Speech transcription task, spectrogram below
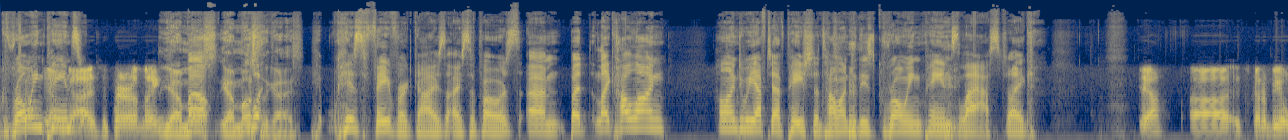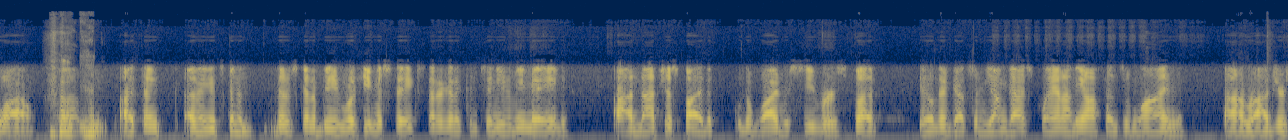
growing Some young pains. guys apparently. Yeah, most yeah, most what- of the guys. His favorite guys, I suppose. Um, but like, how long? How long do we have to have patience? How long do these growing pains last? Like, Yeah, uh, it's going to be a while. Oh, Um, I think I think it's going to there's going to be rookie mistakes that are going to continue to be made, uh, not just by the the wide receivers, but you know they've got some young guys playing on the offensive line. Uh, Rodgers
